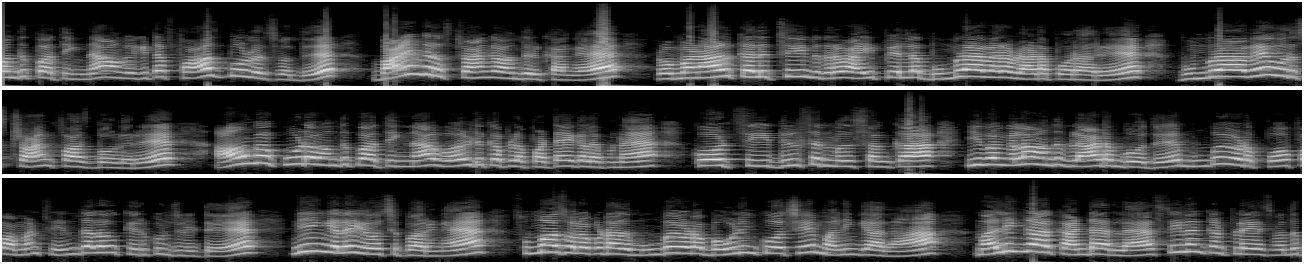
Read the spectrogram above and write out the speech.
வந்து பாத்தீங்கன்னா அவங்க கிட்ட ஃபாஸ்ட் பவுலர்ஸ் வந்து பயங்கர ஸ்ட்ராங்கா வந்திருக்காங்க. ரொம்ப நாள் கழிச்சு இந்த தடவை ஐபிஎல்ல பும்ரா வேற விளையாட போறாரு. பும்ராவே ஒரு ஸ்ட்ராங் ஃபாஸ்ட் பவுலரு அவங்க கூட வந்து பாத்தீங்கன்னா வேர்ல்டு கப்ல பட்டைய கலப்புன கோட்ஸி தில்சன் மதுசங்கா இவங்கெல்லாம் வந்து விளையாடும் போது மும்பையோட பெர்ஃபார்மன்ஸ் எந்த அளவுக்கு இருக்குன்னு சொல்லிட்டு நீங்களே யோசிச்சு பாருங்க. சும்மா சொல்லக்கூடாது. மும்பையோட பவுலிங் கோச்சே மலிங்கா தான். மலிங்கா கண்டர்ல ஸ்ரீலங்கன் பிளேயர்ஸ் வந்து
